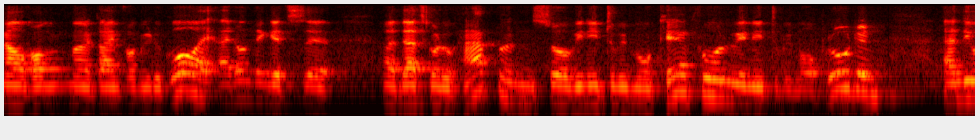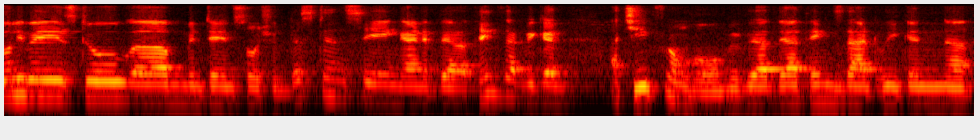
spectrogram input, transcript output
now from, uh, time for me to go. I, I don't think it's uh, uh, that's going to happen. So we need to be more careful. We need to be more prudent. And the only way is to uh, maintain social distancing. And if there are things that we can achieve from home, if there are, there are things that we can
